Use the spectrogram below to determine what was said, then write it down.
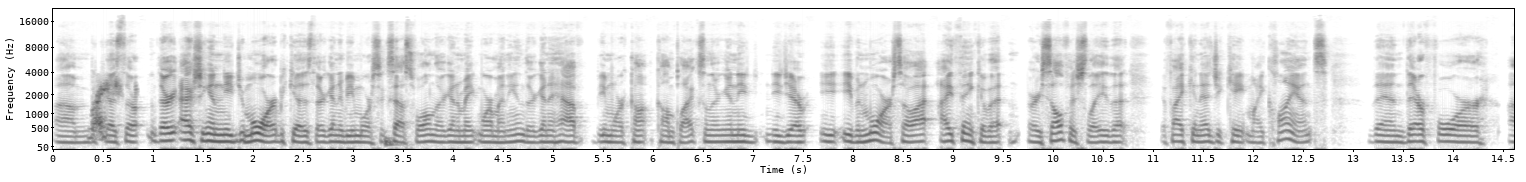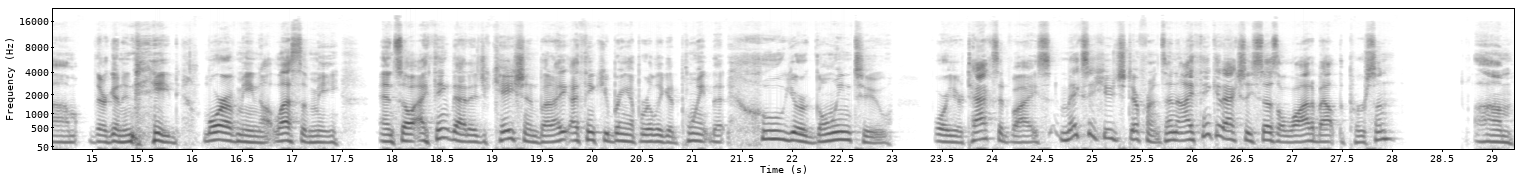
Um, Right. Because they're they're actually going to need you more because they're going to be more successful and they're going to make more money and they're going to have be more com- complex and they're going to need need you e- even more. So I, I think of it very selfishly that if I can educate my clients, then therefore um, they're going to need more of me, not less of me. And so I think that education, but I, I think you bring up a really good point that who you're going to for your tax advice makes a huge difference. And I think it actually says a lot about the person. Um,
